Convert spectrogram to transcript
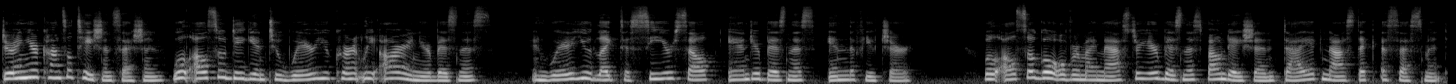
During your consultation session, we'll also dig into where you currently are in your business and where you'd like to see yourself and your business in the future. We'll also go over my Master Your Business Foundation diagnostic assessment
